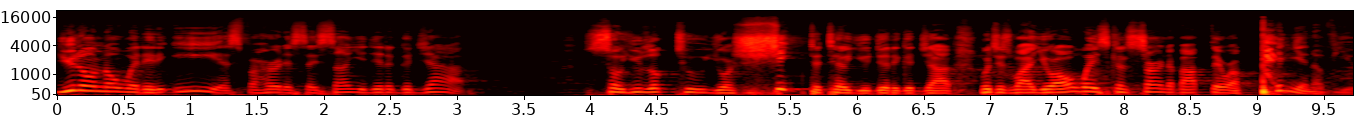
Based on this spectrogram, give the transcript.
You don't know what it is for her to say, Son, you did a good job. So you look to your sheep to tell you did a good job, which is why you're always concerned about their opinion of you.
